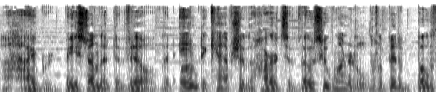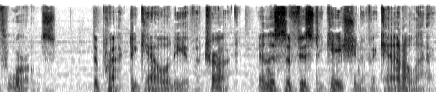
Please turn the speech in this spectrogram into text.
a hybrid based on the DeVille that aimed to capture the hearts of those who wanted a little bit of both worlds the practicality of a truck and the sophistication of a Cadillac.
